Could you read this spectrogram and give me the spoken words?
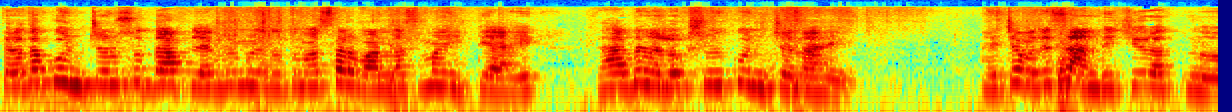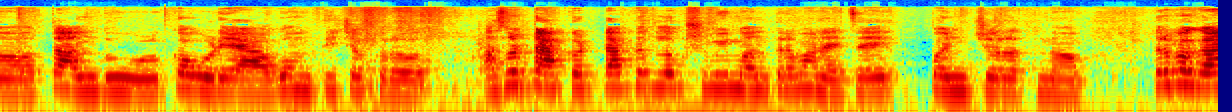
तर आता कुंचन सुद्धा आपल्याकडे मिळतो तुम्हाला सर्वांनाच माहिती आहे. हा धनलक्ष्मी कुंचन आहे. ह्याच्यामध्ये चांदीची रत्न तांदूळ कवड्या गोमती चक्र असं टाकत टाकत लक्ष्मी मंत्र म्हणायचा आहे पंचरत्न. तर बघा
